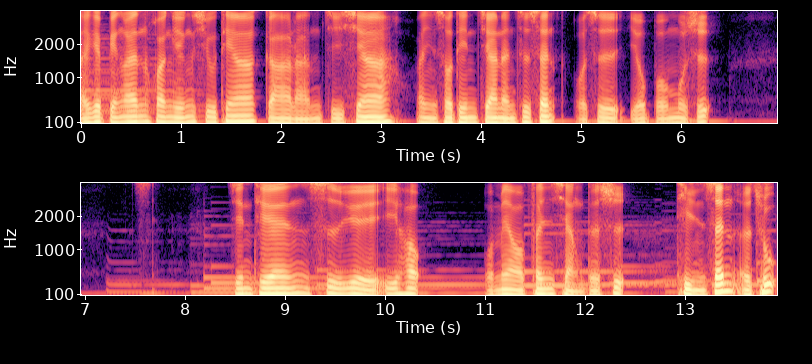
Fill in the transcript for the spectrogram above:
大家平安，欢迎收听迦南之声，欢迎收听迦南之声，我是尤博牧师。今天四月一号，我们要分享的是挺身而出。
